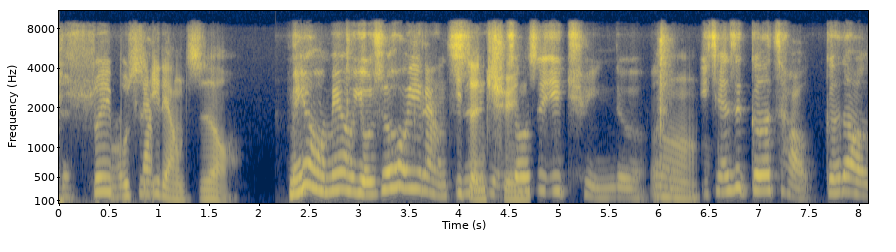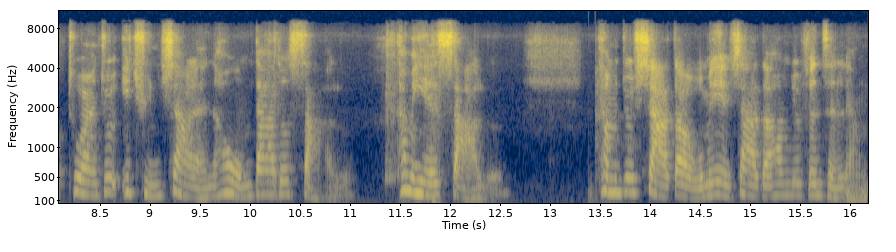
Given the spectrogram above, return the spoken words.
咚。所以不是一两只哦？没有没有，有时候一两只，一整群，有时候是一群的。嗯，嗯，以前是割草，割到突然就一群下来，然后我们大家都傻了，他们也傻了，他们就吓到，我们也吓到，他们就分成两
